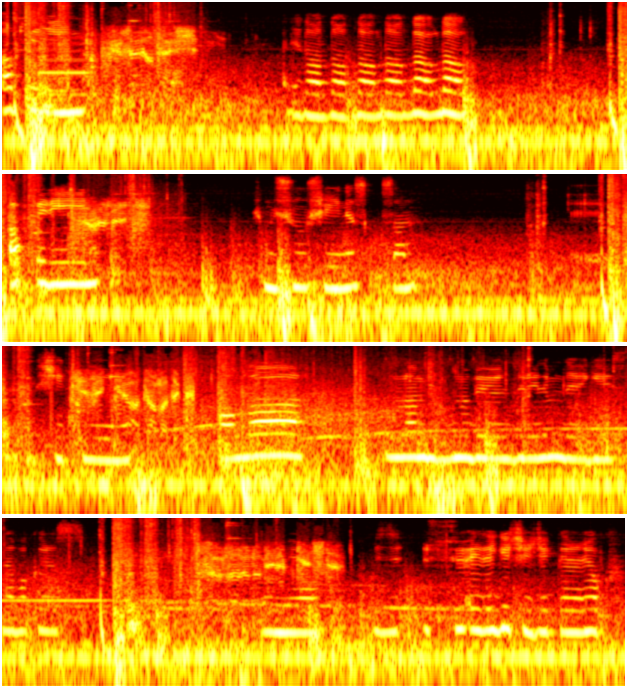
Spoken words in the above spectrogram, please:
Aferin. Hadi dol dol dol dol dol dol. Aferin. Şimdi şu şeyine sıksam. Ee. Allah. Dur lan biz bunu bir öldürelim de gerisine bakarız. Geçti. Bizi üstü ele geçirecekler yok.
